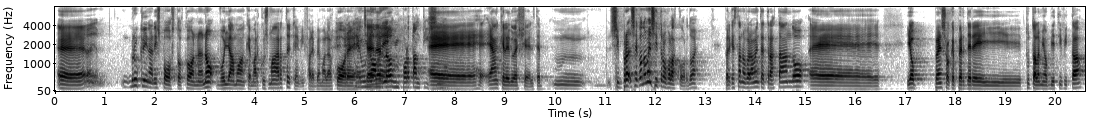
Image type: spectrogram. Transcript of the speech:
eh, Brooklyn ha risposto con no, vogliamo anche Marcus Smart, che mi farebbe male al cuore è un cederlo. nome importantissimo. E, e, anche le due scelte. Mm, si, secondo me si trova l'accordo, eh, perché stanno veramente trattando. Eh, io penso che perderei tutta la mia obiettività,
